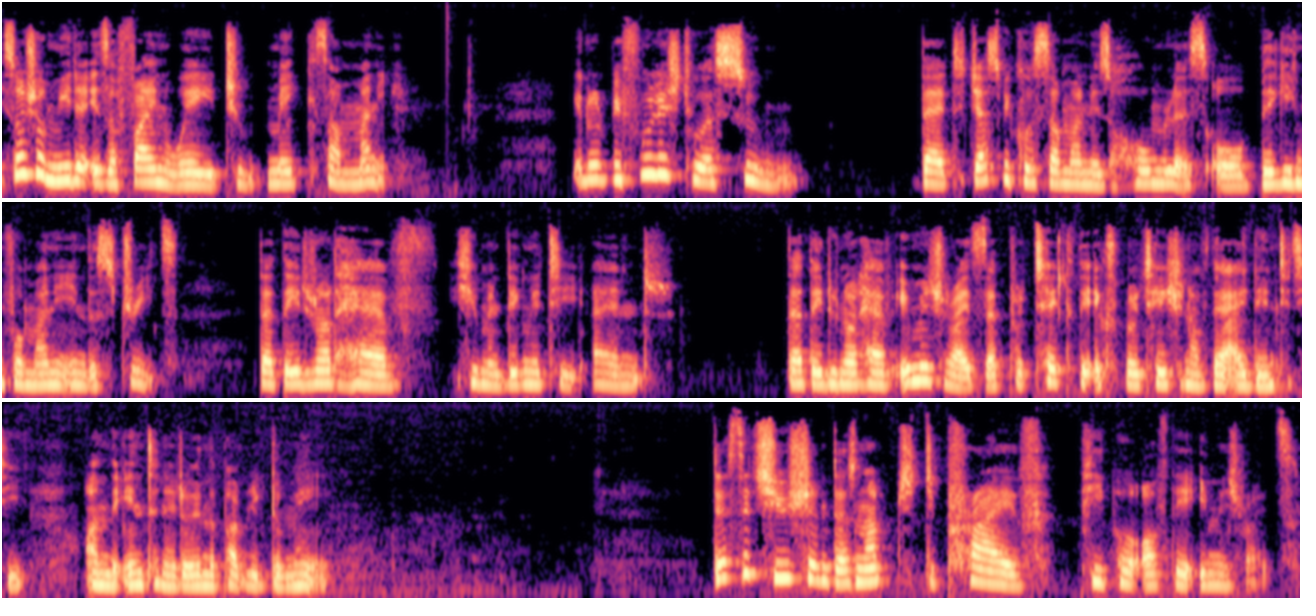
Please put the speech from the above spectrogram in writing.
social media is a fine way to make some money. It would be foolish to assume that just because someone is homeless or begging for money in the streets, that they do not have human dignity and that they do not have image rights that protect the exploitation of their identity on the internet or in the public domain. Destitution does not deprive people of their image rights.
